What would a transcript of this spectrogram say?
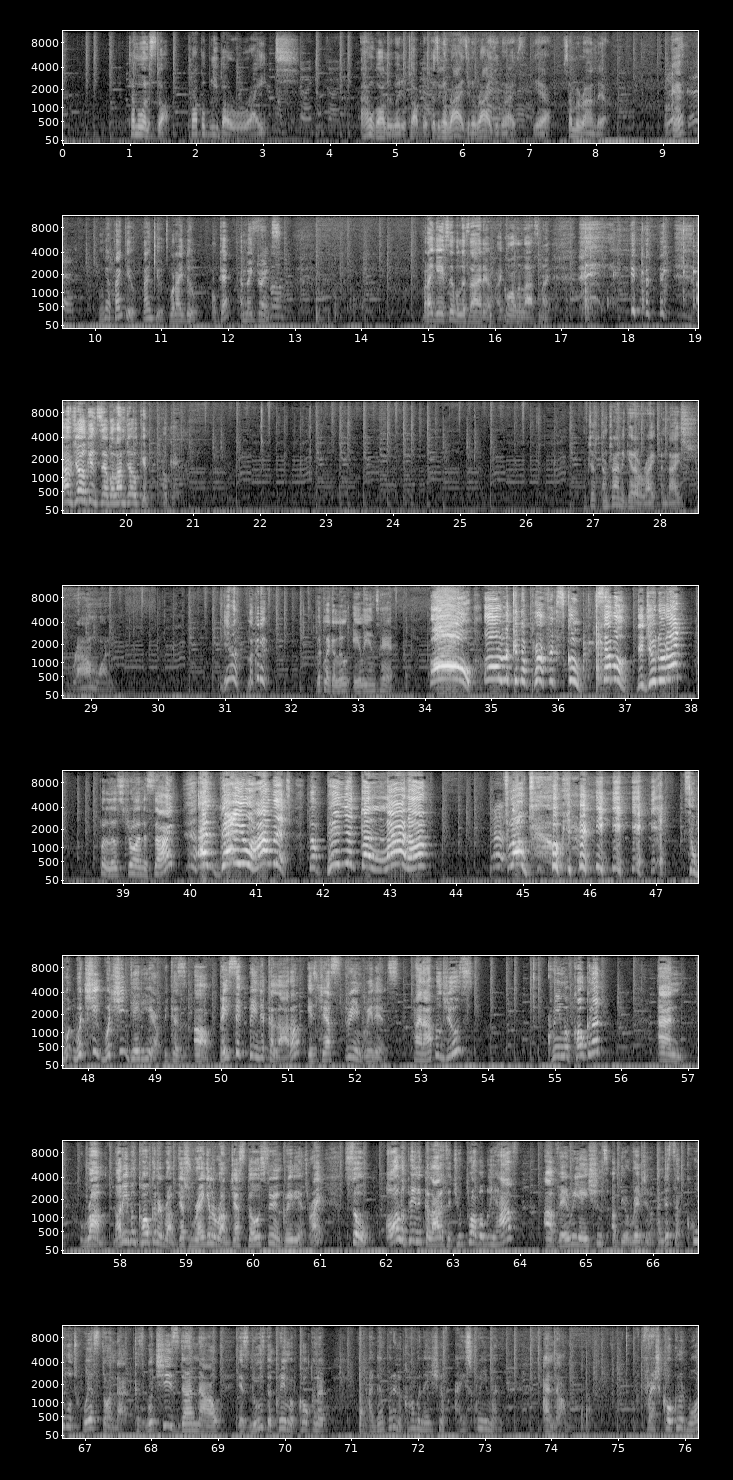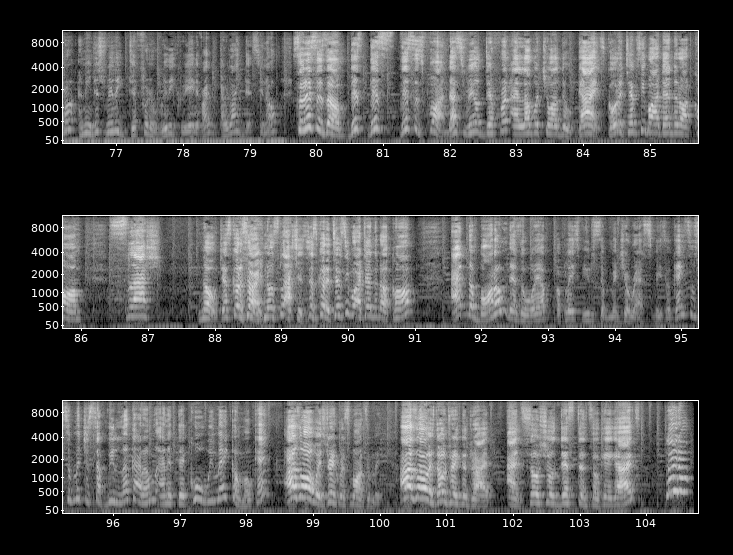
Tell me when to stop. Probably about right. I haven't go all the way to the top though, because it can rise, it can rise, it can rise. Yeah, somewhere around there. Okay? Good. Yeah, thank you, thank you. It's what I do. Okay? I make drinks. But I gave Sybil this idea. I called her last night. I'm joking, Sybil. I'm joking. Okay. I'm just I'm trying to get a right a nice round one. Yeah, look at it. Look like a little alien's head. Oh! Oh, look at the perfect scoop. Sybil, did you do that? Put a little straw on the side. And there you have it! The pina colada Float. float. Okay. so what, what she what she did here because uh basic pina colada is just three ingredients: pineapple juice, cream of coconut, and rum. Not even coconut rum, just regular rum. Just those three ingredients, right? So all the pina coladas that you probably have are variations of the original, and this is a cool twist on that because what she's done now is lose the cream of coconut and then put in a combination of ice cream and and um fresh coconut water. I mean, this really different and really creative. I, I like this, you know. So this is um this this this is fun. That's real different. I love what you all do, guys. Go to tipsybartender.com slash no, just go to sorry, no slashes. Just go to tipsybartender.com. At the bottom, there's a way up, a place for you to submit your recipes. Okay, so submit your stuff. We look at them, and if they're cool, we make them. Okay. As always, drink responsibly. As always, don't drink and drive, and social distance. Okay, guys. Later.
